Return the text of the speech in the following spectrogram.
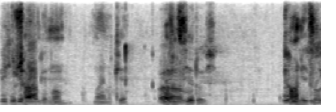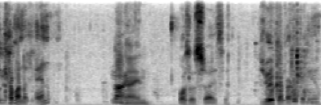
Nicht in die Schaden genommen? Nein, okay. Lass uns Ähm, hier durch. Kann man jetzt, lol. kann man rennen? Nein. Nein. Boah, ist das scheiße. Ich will verkackt bei ducken. mir.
